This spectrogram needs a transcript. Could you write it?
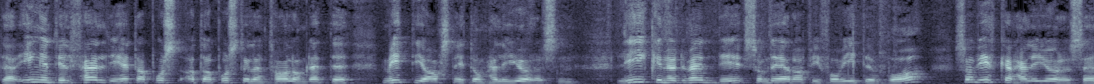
Det er ingen tilfeldighet at apostelen taler om dette midt i avsnittet om helliggjørelsen. Like nødvendig som det er at vi får vite hva som virker helliggjørelse,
